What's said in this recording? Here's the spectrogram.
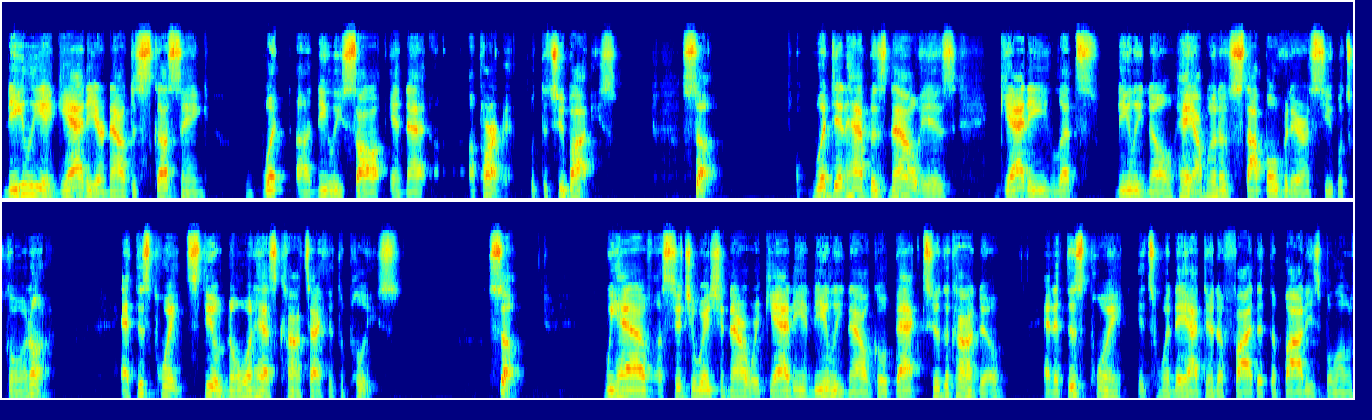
Neely and Gaddy are now discussing what uh, Neely saw in that apartment with the two bodies. So what then happens now is Gaddy lets Neely know, hey, I'm going to stop over there and see what's going on. At this point, still, no one has contacted the police. So we have a situation now where Gaddy and Neely now go back to the condo. And at this point, it's when they identify that the bodies belong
